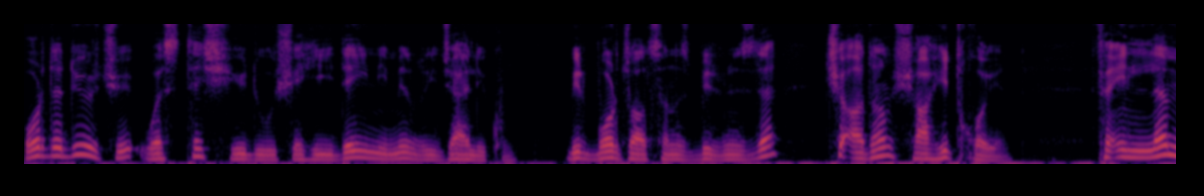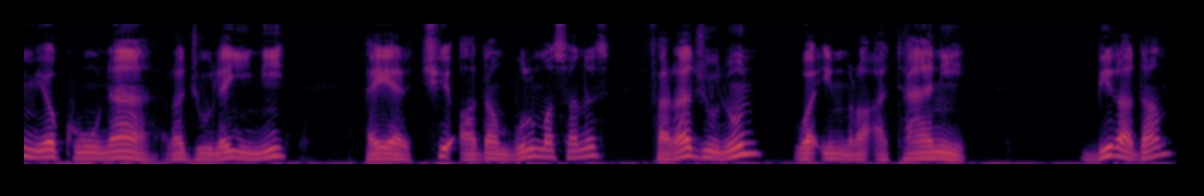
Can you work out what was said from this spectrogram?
Orada diyor ki vesteşhidu şehideyni min ricalikum. Bir borç alsanız birbirinizde iki adam şahit koyun. Fe in lem yekuna raculeyni eğer iki adam bulmasanız feraculun ve imraatani. Bir adam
